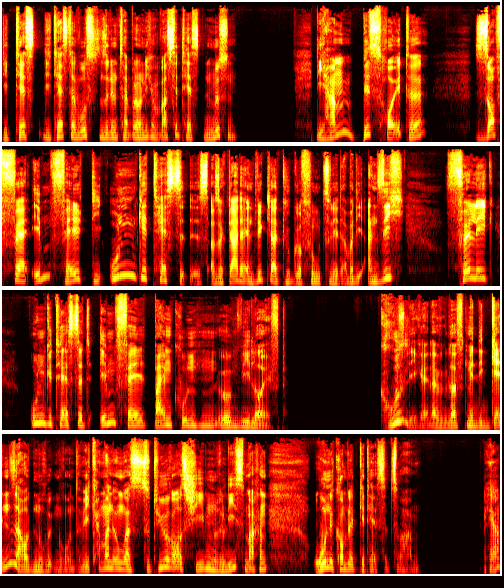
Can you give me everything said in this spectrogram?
Die, Test, die Tester wussten zu dem Zeitpunkt noch nicht, um was sie testen müssen. Die haben bis heute Software im Feld, die ungetestet ist. Also klar, der Entwickler hat geguckt, ob funktioniert, aber die an sich völlig ungetestet im Feld beim Kunden irgendwie läuft gruseliger. Da läuft mir die Gänsehaut den Rücken runter. Wie kann man irgendwas zur Tür rausschieben, Release machen, ohne komplett getestet zu haben? Ja.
